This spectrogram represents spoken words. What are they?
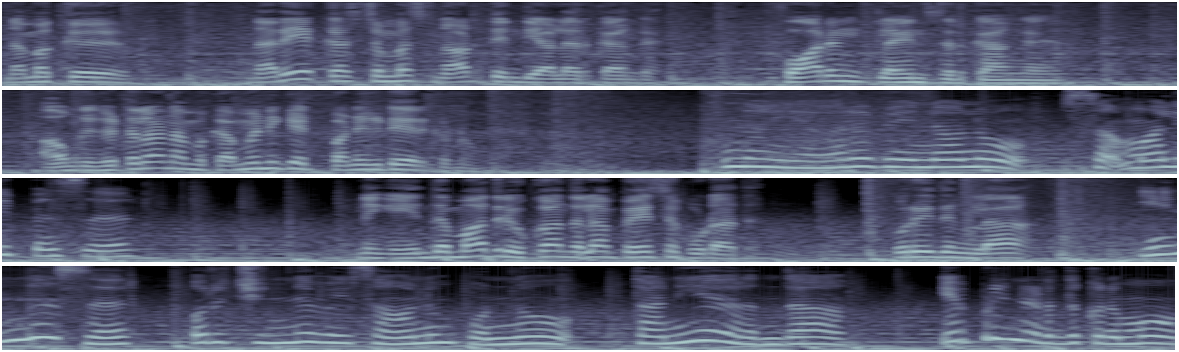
நமக்கு நிறைய கஸ்டமர்ஸ் நார்த் இந்தியால இருக்காங்க. ஃபாரின் கிளைண்ட்ஸ் இருக்காங்க. அவங்க கிட்டலாம் நம்ம கம்யூனிகேட் பண்ணிக்கிட்டே இருக்கணும். நான் யாரை வேணாலும் சமாளிப்பேன் சார் நீங்க இந்த மாதிரி உட்கார்ந்தெல்லாம் பேசக்கூடாது. புரியுதுங்களா? என்ன சார்? ஒரு சின்ன வயசு ஆணும் பொண்ணும் தனியா இருந்தா எப்படி நடந்துக்கணுமோ?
